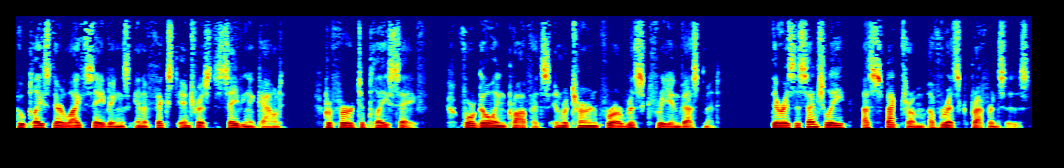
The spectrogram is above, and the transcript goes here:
who place their life savings in a fixed interest saving account, prefer to play safe, foregoing profits in return for a risk-free investment. There is essentially a spectrum of risk preferences,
